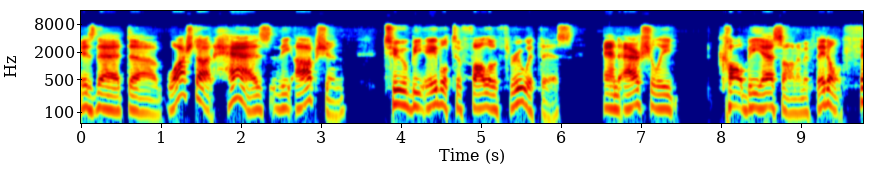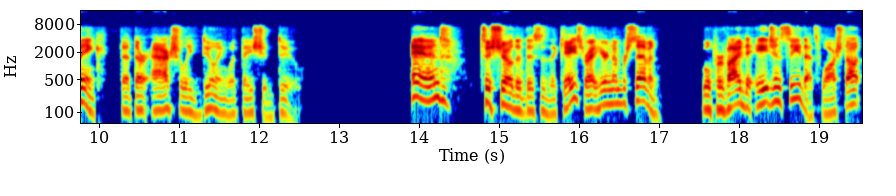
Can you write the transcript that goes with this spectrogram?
is that uh, WSDOT has the option to be able to follow through with this and actually call BS on them if they don't think that they're actually doing what they should do. And to show that this is the case, right here, number seven, will provide to agency, that's WSDOT,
